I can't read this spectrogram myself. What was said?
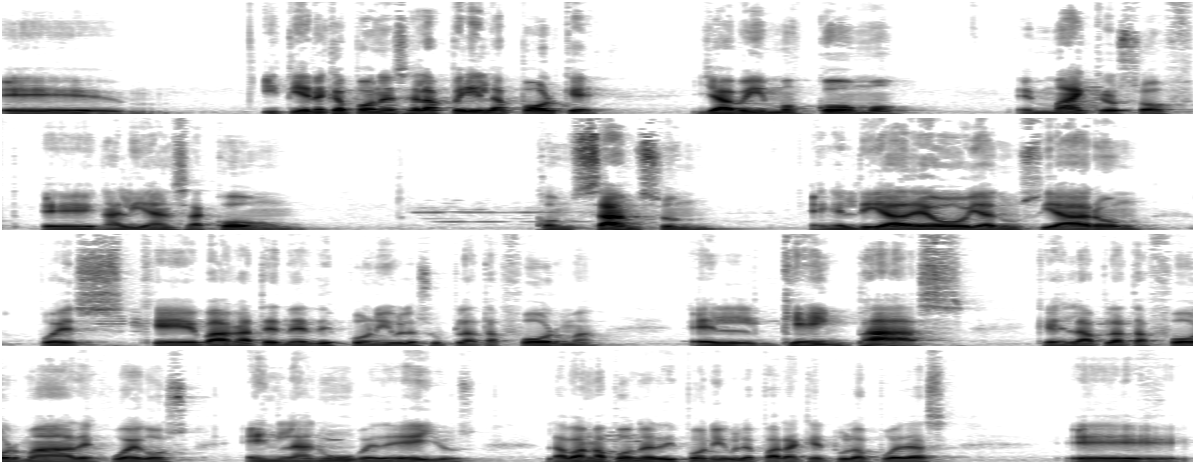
Eh, y tiene que ponerse las pilas porque ya vimos cómo en Microsoft, en alianza con, con Samsung, en el día de hoy anunciaron pues que van a tener disponible su plataforma, el Game Pass, que es la plataforma de juegos en la nube de ellos, la van a poner disponible para que tú la puedas, eh,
